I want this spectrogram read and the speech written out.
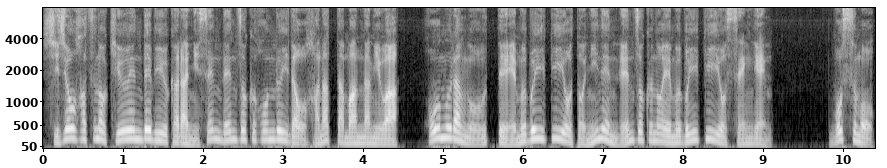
史上初の救援デビューから2戦連続本塁打を放った万波は、ホームランを打って MVP をと2年連続の MVP を宣言。ボスも、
